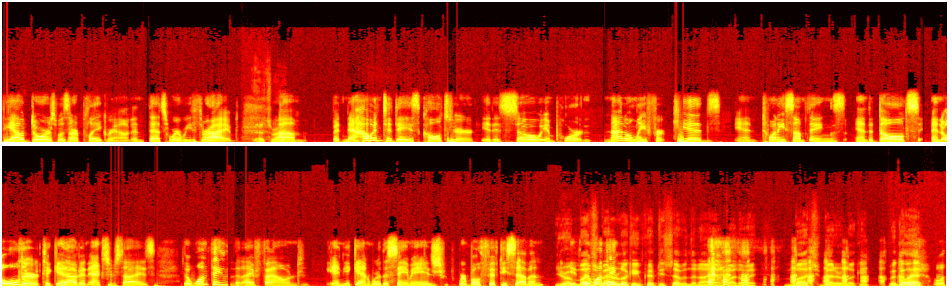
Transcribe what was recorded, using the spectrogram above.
The outdoors was our playground, and that's where we thrived. That's right. Um, but now in today's culture, it is so important, not only for kids and 20 somethings and adults and older to get out and exercise. The one thing that I've found, and again, we're the same age, we're both 57. You're a much better thing- looking 57 than I am, by the way. much better looking. But go ahead. Well,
